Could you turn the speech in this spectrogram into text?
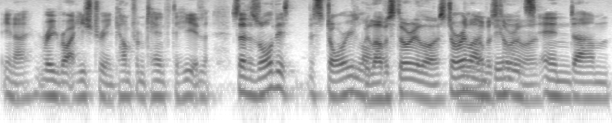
you know, rewrite history and come from tenth to here? So there's all this the storyline we love a storyline. Storyline builds storyline. and um,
